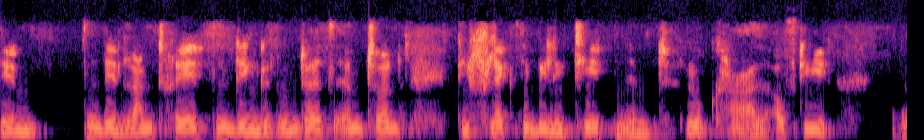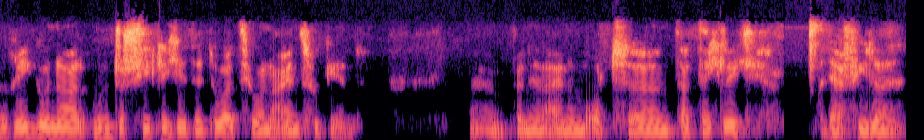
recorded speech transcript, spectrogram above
den den Landräten, den Gesundheitsämtern die Flexibilität nimmt, lokal auf die regional unterschiedliche Situation einzugehen. Äh, wenn in einem Ort äh, tatsächlich sehr viele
